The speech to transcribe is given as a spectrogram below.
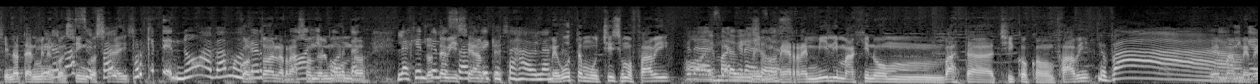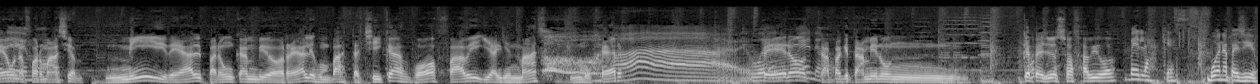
si no terminan Pero con no 5 o hace falta- 6. ¿Por qué te- no ah, vamos a Con hablar? toda la razón no del importa. mundo. La gente te no avisé sabe de qué estás hablando. Me gusta muchísimo Fabi. Oh, es Gracias, maravilloso. Me, me remil imagino un basta chicos con Fabi. Es más, me ¿qué veo una queremos? formación. Mi ideal para un cambio real es un basta chicas, vos, Fabi y alguien más, mujer. Ah, bueno, pero bueno. capaz que también un. ¿Qué apellido sos, Fabi, vos? Velázquez. Buen apellido.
